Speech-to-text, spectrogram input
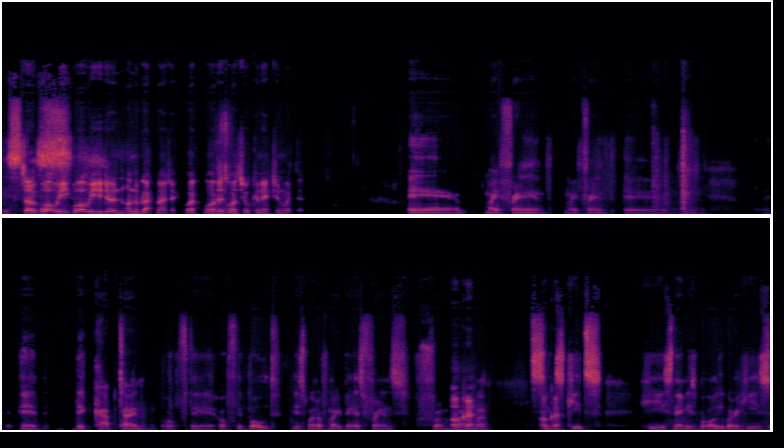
it's, So what were you, what were you doing on the black magic? What what is, what's your connection with it? uh, my friend, my friend, uh, uh, the captain of the of the boat is one of my best friends from Okay. Panama since Okay. kids. His name is Bolivar. He's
